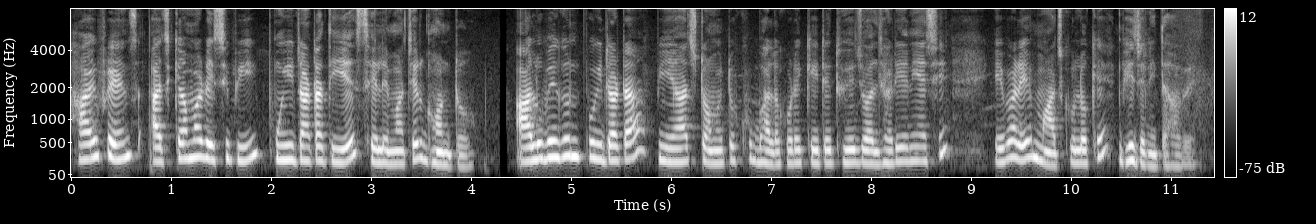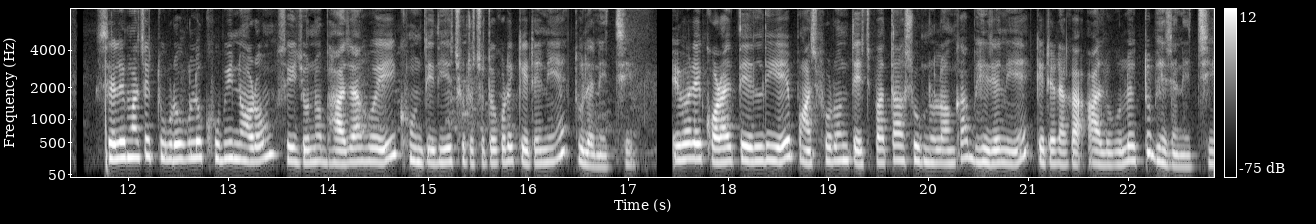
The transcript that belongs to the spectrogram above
হাই ফ্রেন্ডস আজকে আমার রেসিপি পুঁই ডাঁটা দিয়ে সেলে মাছের ঘন্ট। আলু বেগুন, পুঁই ডাঁটা, পেঁয়াজ, টমেটো খুব ভালো করে কেটে ধুয়ে জল ঝারিয়ে নিয়েছি। এবারে মাছগুলোকে ভেজে নিতে হবে। সেলে মাছের টুকরোগুলো খুবই নরম, সেই জন্য ভাজা হয়েই খুন্তি দিয়ে ছোট ছোট করে কেটে নিয়ে তুলে নিচ্ছি। এবারে কড়াই তেল দিয়ে পাঁচ ফোড়ন তেজপাতা শুকনো লঙ্কা ভেজে নিয়ে কেটে রাখা আলুগুলো একটু ভেজে নিচ্ছি।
